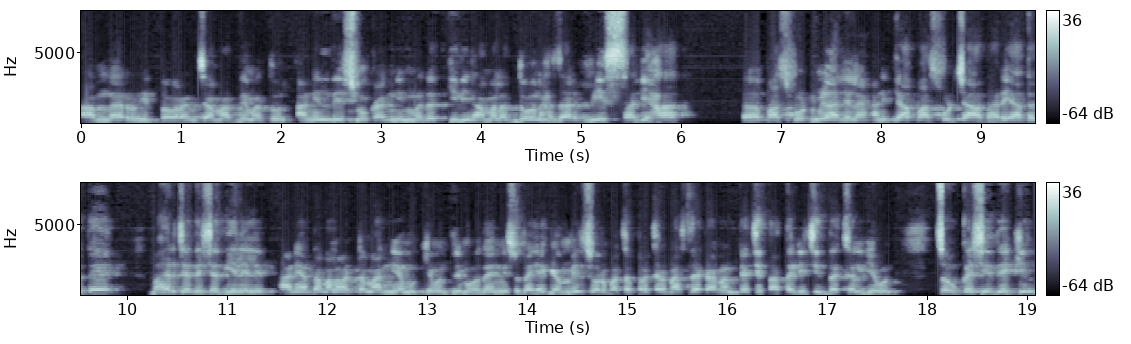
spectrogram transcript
आमदार रोहित पवारांच्या माध्यमातून अनिल देशमुखांनी मदत केली आम्हाला दोन हजार वीस साली हा पासपोर्ट मिळालेला आहे. आणि त्या पासपोर्टच्या आधारे आता ते बाहेरच्या देशात गेलेले आहेत. आणि आता मला वाटतं माननीय मुख्यमंत्री महोदयांनी सुद्धा हे गंभीर स्वरूपाचं प्रकरण असल्या त्याची तातडीची दखल घेऊन चौकशी देखील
